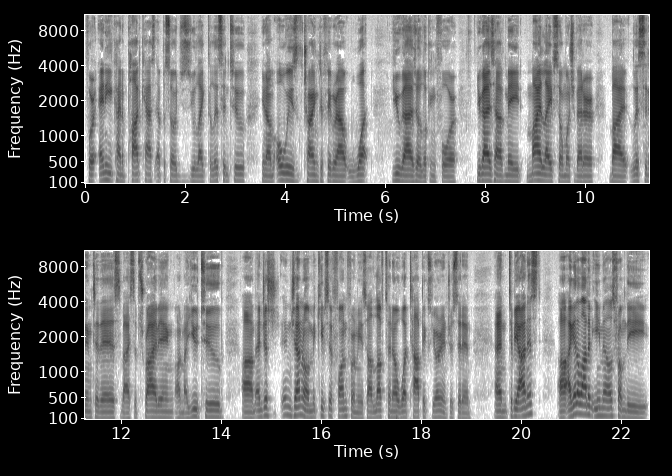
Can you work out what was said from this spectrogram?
for any kind of podcast episodes you like to listen to. You know, I'm always trying to figure out what you guys are looking for. You guys have made my life so much better by listening to this, by subscribing on my YouTube, um, and just in general, it keeps it fun for me. So I'd love to know what topics you're interested in. And to be honest, uh, I get a lot of emails from the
